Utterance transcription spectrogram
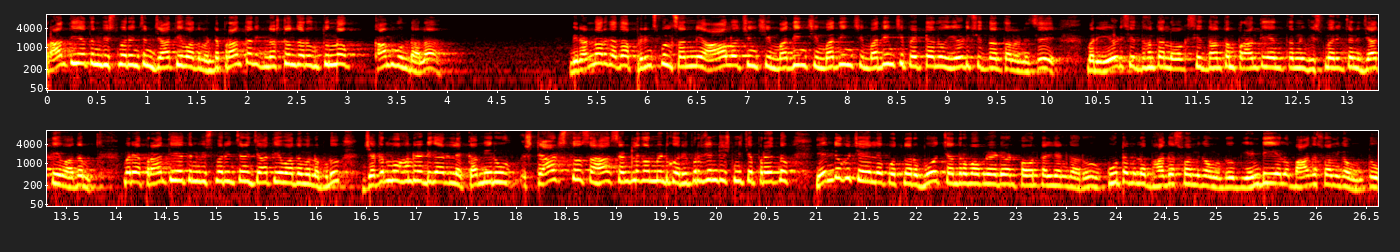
ప్రాంతీయతను విస్మరించిన జాతీయవాదం అంటే ప్రాంతానికి నష్టం జరుగుతున్నా కాముకుండాలా మీరు అన్నారు కదా ప్రిన్సిపల్స్ అన్ని ఆలోచించి మదించి మదించి మదించి పెట్టాను ఏడు సిద్ధాంతాలు అనేసి. మరి ఏడు సిద్ధాంతాల్లో ఒక సిద్ధాంతం ప్రాంతీయతను విస్మరించిన జాతీయవాదం. మరి ఆ ప్రాంతీయతను విస్మరించిన జాతీయవాదం అన్నప్పుడు జగన్మోహన్ రెడ్డి గారి లెక్క మీరు స్టాట్స్తో సహా సెంట్రల్ గవర్నమెంట్కు రిప్రజెంటేషన్ ఇచ్చే ప్రయత్నం ఎందుకు చేయలేకపోతున్నారు? బోత్ చంద్రబాబు నాయుడు అండ్ పవన్ కళ్యాణ్ గారు కూటమిలో భాగస్వామిగా ఉంటూ ఎన్డీఏలో భాగస్వామిగా ఉంటూ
